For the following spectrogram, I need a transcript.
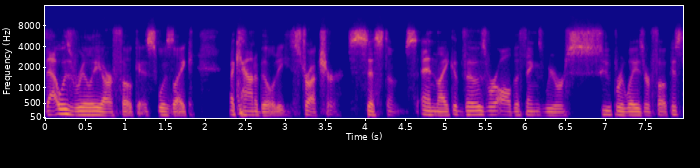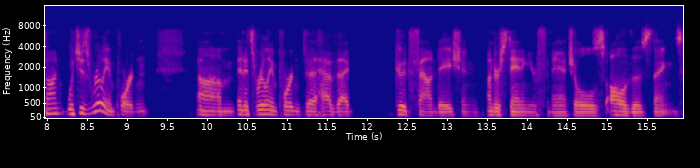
that was really our focus was like accountability structure systems and like those were all the things we were super laser focused on which is really important um, and it's really important to have that good foundation understanding your financials all of those things.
